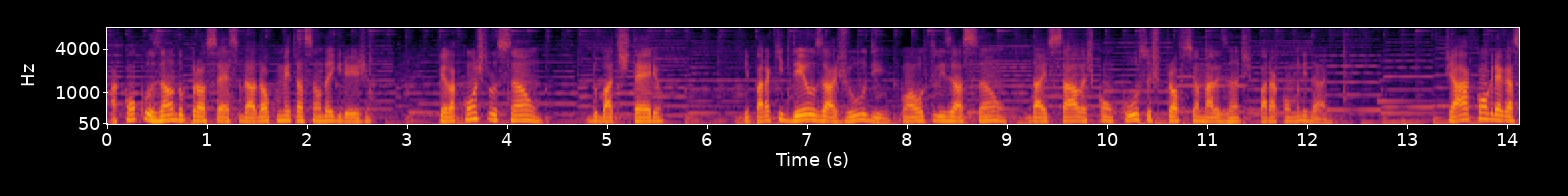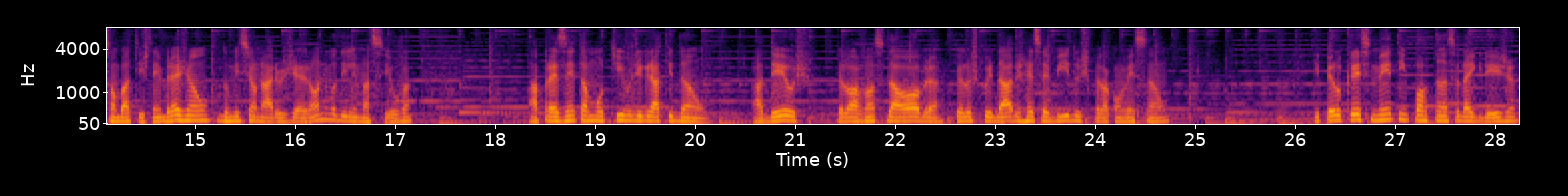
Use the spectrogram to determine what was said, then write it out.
a conclusão do processo da documentação da igreja, pela construção do batistério e para que Deus ajude com a utilização das salas com cursos profissionalizantes para a comunidade. Já a Congregação Batista em Brejão, do missionário Jerônimo de Lima Silva, apresenta motivo de gratidão a Deus pelo avanço da obra, pelos cuidados recebidos pela convenção e pelo crescimento e importância da igreja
